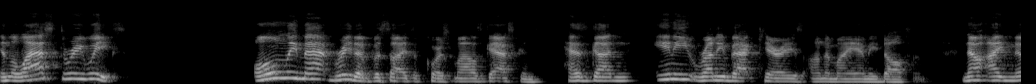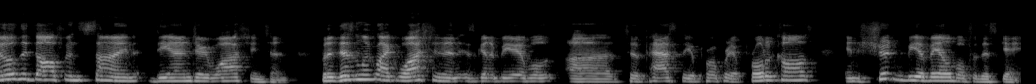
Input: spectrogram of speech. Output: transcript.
in the last three weeks, only Matt Breida, besides of course Myles Gaskins, has gotten any running back carries on the Miami Dolphins. Now I know the Dolphins signed DeAndre Washington, but it doesn't look like Washington is going to be able uh, to pass the appropriate protocols and shouldn't be available for this game.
